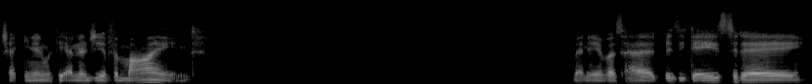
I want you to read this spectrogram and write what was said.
Checking in with the energy of the mind. Many of us had busy days today,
